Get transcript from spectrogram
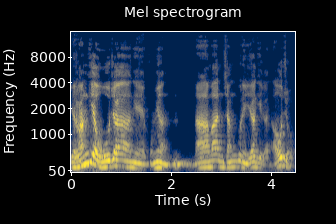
열왕기하 5장에 보면 나만 장군의 이야기가 나오죠.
